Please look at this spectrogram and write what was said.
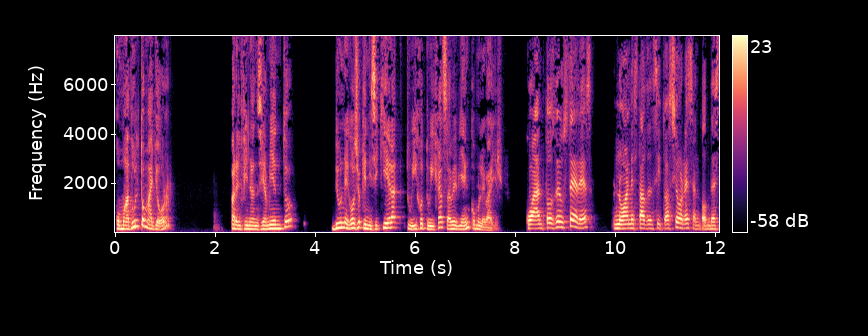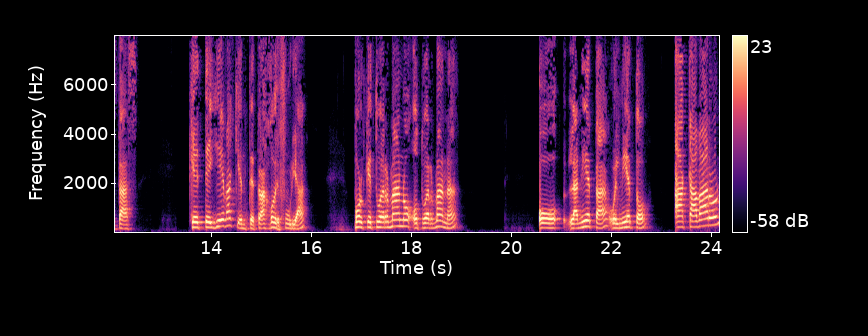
como adulto mayor, para el financiamiento de un negocio que ni siquiera tu hijo o tu hija sabe bien cómo le va a ir. ¿Cuántos de ustedes no han estado en situaciones en donde estás que te lleva quien te trajo de furia, porque tu hermano o tu hermana o la nieta o el nieto acabaron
